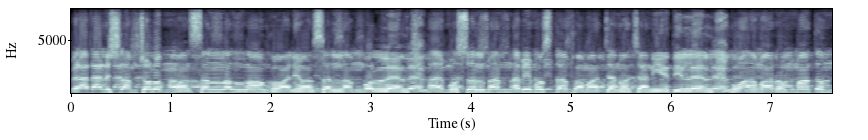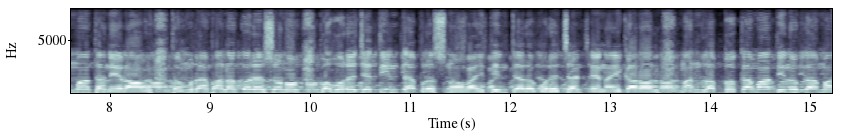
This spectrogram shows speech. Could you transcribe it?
বেরাদার ইসলাম চলো সাল্লাল্লাহু আলাইহি ওয়াসাল্লাম বললেন মুসলমান নবী মুস্তাফা মা যেন জানিয়ে দিলেন ও আমার উম্মত উম্মতানেরা তোমরা ভালো করে শোনো কবরে যে তিনটা প্রশ্ন হয় তিনটার উপরে চারটে নাই কারণ মান রব্বুকা মা দিনুকা মা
